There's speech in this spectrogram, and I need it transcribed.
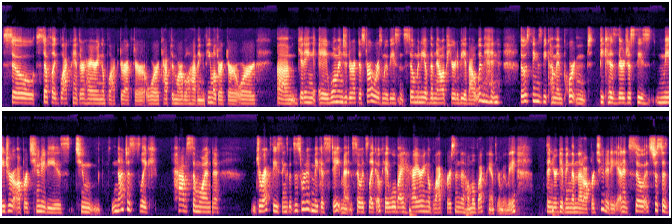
So stuff like black panther hiring a black director or captain marvel having a female director or um, getting a woman to direct a Star Wars movie, since so many of them now appear to be about women, those things become important because they're just these major opportunities to not just like have someone direct these things, but to sort of make a statement. So it's like, okay, well, by hiring a black person to helm a Black Panther movie, then you're giving them that opportunity. And it's so it's just a,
